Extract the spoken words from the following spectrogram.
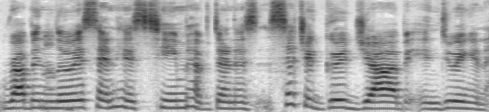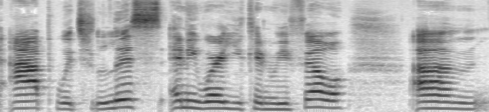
Robin mm-hmm. Lewis and his team have done a, such a good job in doing an app which lists anywhere you can refill um,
